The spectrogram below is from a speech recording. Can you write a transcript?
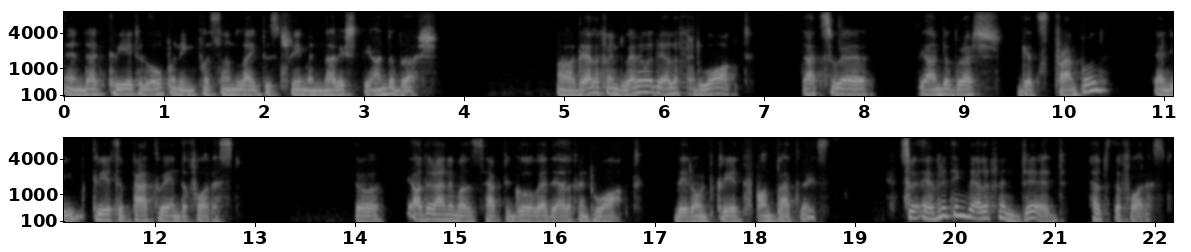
and that created opening for sunlight to stream and nourish the underbrush. uh, the elephant, wherever the elephant walked, that's where the underbrush gets trampled and he creates a pathway in the forest. So other animals have to go where the elephant walked. They don't create their own pathways. So everything the elephant did helps the forest.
